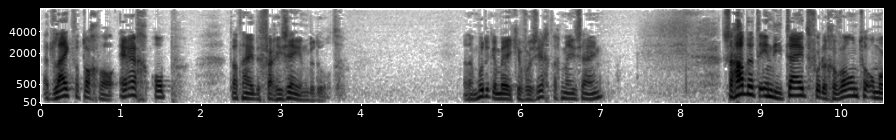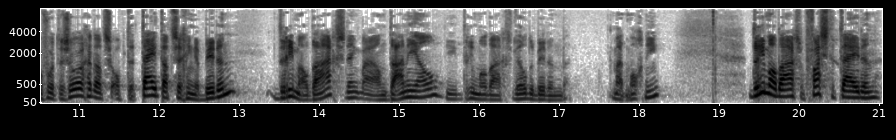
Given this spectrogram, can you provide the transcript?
Het lijkt er toch wel erg op dat hij de fariseeën bedoelt. En daar moet ik een beetje voorzichtig mee zijn. Ze hadden het in die tijd voor de gewoonte om ervoor te zorgen dat ze op de tijd dat ze gingen bidden, driemaal daags, denk maar aan Daniel, die driemaal daags wilde bidden, maar het mocht niet. Driemaal daags op vaste tijden.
